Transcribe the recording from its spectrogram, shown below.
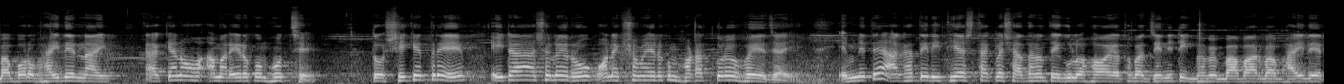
বা বড় ভাইদের নাই কেন আমার এরকম হচ্ছে? তো সেক্ষেত্রে এটা আসলে রোগ অনেক সময় এরকম হঠাৎ করেও হয়ে যায়। এমনিতে আঘাতের ইতিহাস থাকলে সাধারণত এগুলো হয়, অথবা জেনেটিকভাবে বাবার বা ভাইদের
